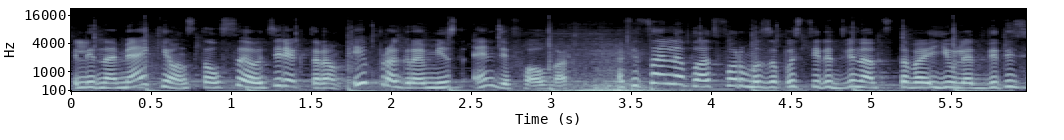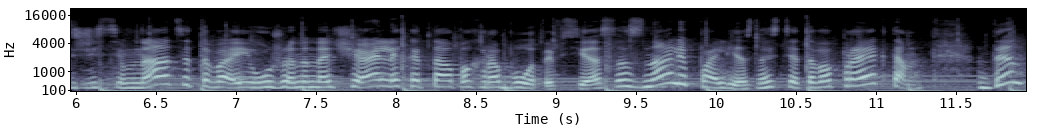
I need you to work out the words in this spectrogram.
Линамяки, он стал SEO-директором, и программист Энди Фолмер. Официально платформу запустили 12 июля 2017 и уже на начальных этапах работы все осознали полезность этого проекта. Дент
